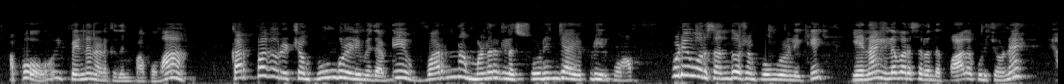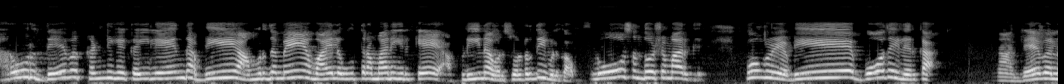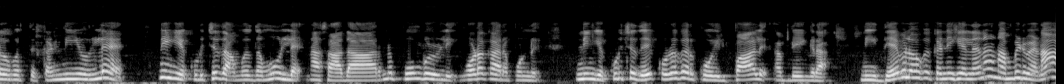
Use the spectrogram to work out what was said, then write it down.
அப்போ இப்ப என்ன நடக்குதுன்னு பாப்போமா? கற்பக விருட்சம் பூங்குழலி மீது அப்படியே வர்ண மலர்களை சொடிஞ்சா எப்படி இருக்கும்? அப்படி ஒரு சந்தோஷம் பூங்குழலிக்கு. ஏன்னா இளவரசர் அந்த பாலை குடிச்ச உடனே யாரோ ஒரு தேவ கன்னிகை கையிலேந்து அப்படியே அமிர்தமே என் வாயில ஊத்துற மாதிரி இருக்கே அப்படின்னு அவர் சொல்றது இவளுக்கு அவ்வளோ சந்தோஷமா இருக்கு. பூங்குழலி அப்படியே போதையில இருக்கா. நான் தேவலோகத்து கண்ணியும் இல்ல நீங்க குடிச்சது அமிர்தமும் இல்ல. நான் சாதாரண பூங்குழலி ஓடக்கார பொண்ணு. நீங்க குடிச்சது குழகர் கோயில் பால் அப்படிங்கிறா. நீ தேவலோக கண்ணிகை இல்லைன்னா நம்பிடுவேனா?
